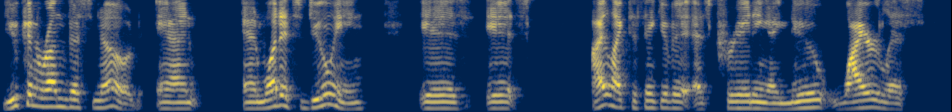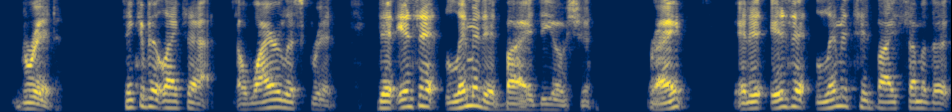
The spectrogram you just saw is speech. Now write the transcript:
you can run this node. And and what it's doing is it's I like to think of it as creating a new wireless grid. Think of it like that, a wireless grid that isn't limited by the ocean, right? And it isn't limited by some of the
